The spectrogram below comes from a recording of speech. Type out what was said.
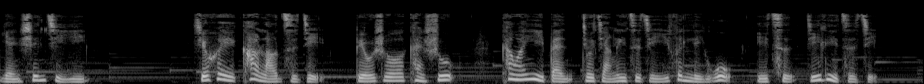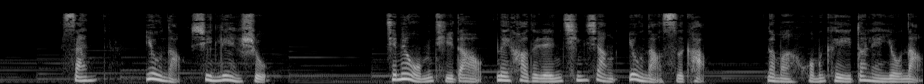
延伸记忆。学会犒劳自己，比如说看书，看完一本就奖励自己一份礼物，以此激励自己。三，右脑训练术。前面我们提到，内耗的人倾向右脑思考，那么我们可以锻炼右脑，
